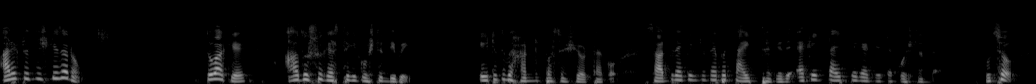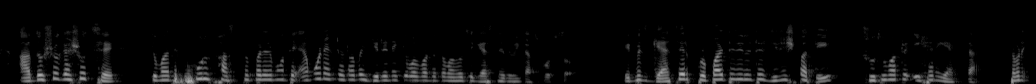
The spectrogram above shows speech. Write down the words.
আরেকটা জিনিস কি জানো? তোমাকে আদর্শ গ্যাস থেকে কোশ্চেন দিবেই। এটা তুমি হান্ড্রেড পার্সেন্ট শিওর থাকো। স্যারদের এক একটা টাইপের টাইপ থাকে যে এক এক টাইপ থেকে এক একটা কোশ্চেন দেয়। বুঝছ? আদর্শ গ্যাস হচ্ছে তোমাদের ফুল ফার্স্ট পেপারের মধ্যে এমন একটা টপিক যেটা নিয়ে কেবলমাত্র তোমার হচ্ছে গ্যাস নিয়ে তুমি কাজ করছ। ইট মিনস গ্যাসের প্রপার্টি রিলেটেড জিনিসপাতি শুধুমাত্র এখানেই একটা। তার মানে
